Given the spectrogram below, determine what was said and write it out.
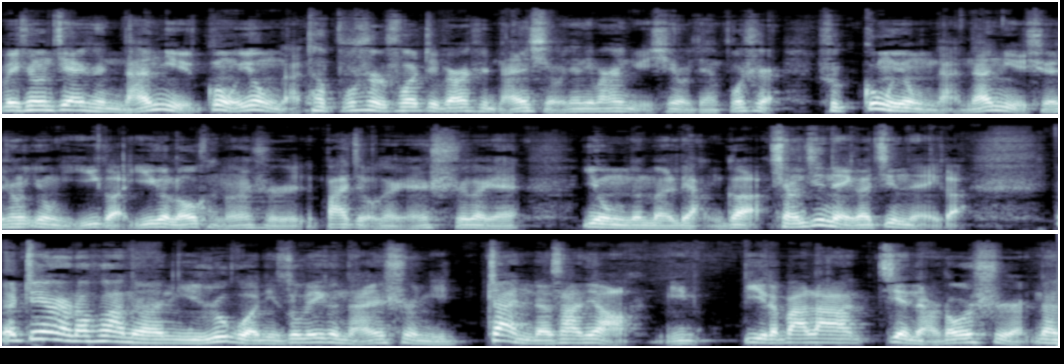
卫生间是男女共用的，它不是说这边是男洗手间，那边是女洗手间，不是，是共用的。男女学生用一个，一个楼可能是八九个人、十个人用那么两个，想进哪个进哪个。那这样的话呢，你如果你作为一个男士，你站着撒尿，你哔哩吧啦溅哪都是，那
